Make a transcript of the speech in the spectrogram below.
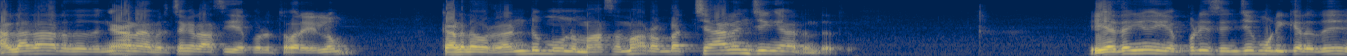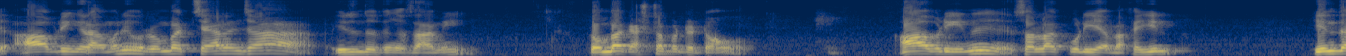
நல்லா தான் இருந்ததுங்க. ஆனால் விருச்சக ராசியை பொறுத்தவரையிலும் கடந்த ஒரு ரெண்டு மூணு மாசமா ரொம்ப சேலஞ்சிங்காக இருந்தது. எதையும் எப்படி செஞ்சு முடிக்கிறது அப்படிங்கிற மாதிரி ஒரு ரொம்ப சேலஞ்சாக இருந்ததுங்க சாமி. ரொம்ப கஷ்டப்பட்டுட்டோம் அப்படின்னு சொல்லக்கூடிய வகையில் இந்த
